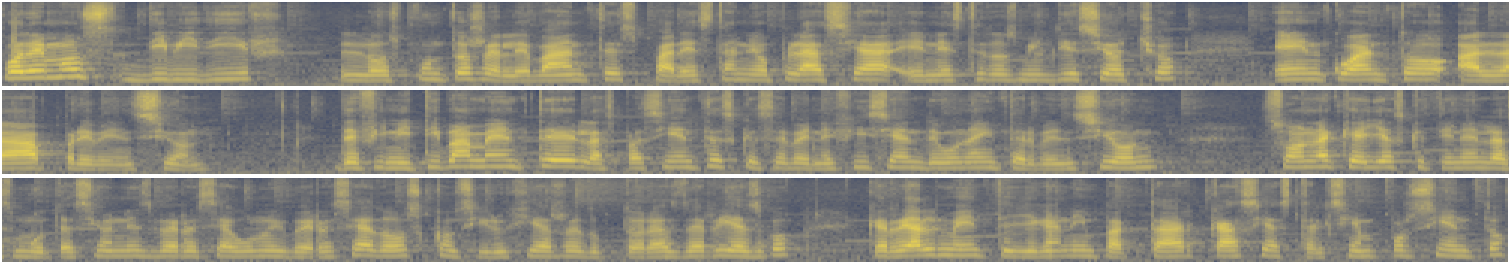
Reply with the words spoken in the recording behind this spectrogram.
Podemos dividir los puntos relevantes para esta neoplasia en este 2018 en cuanto a la prevención. Definitivamente las pacientes que se benefician de una intervención son aquellas que tienen las mutaciones BRCA1 y BRCA2 con cirugías reductoras de riesgo que realmente llegan a impactar casi hasta el 100%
